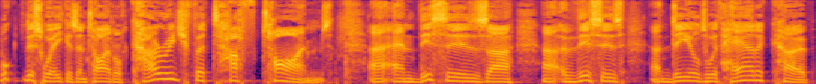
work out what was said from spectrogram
book this week is entitled "Courage for Tough Times," uh, and this is uh, uh, this is uh, deals with how to cope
